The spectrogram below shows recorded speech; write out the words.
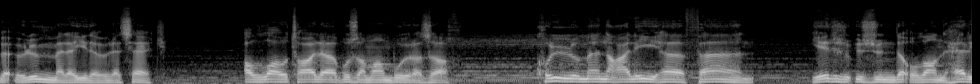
və ölüm mələyi də öləcək. Allahu Teala bu zaman buyuracaq: Kullu men aleyha fan. Yer üzündə olan hər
